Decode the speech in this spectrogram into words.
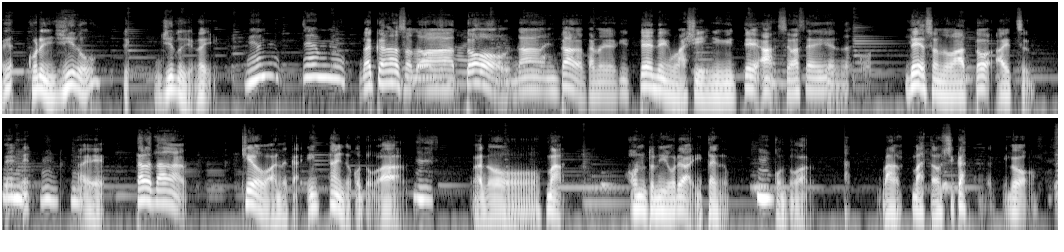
え、これジロ？って、ジロじゃない？全然、だからその後、なんか彼女来て、で、マシン握って、あ、すいません。で、その後、あいつでね、うんうんえーただ、今日はなんか言いたいのことは、うんあのーまあ、本当に俺は言いたいの。うん。ことは、まあ、まあ楽しかったんだけど、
